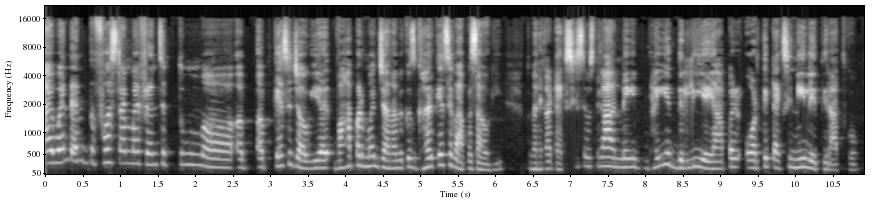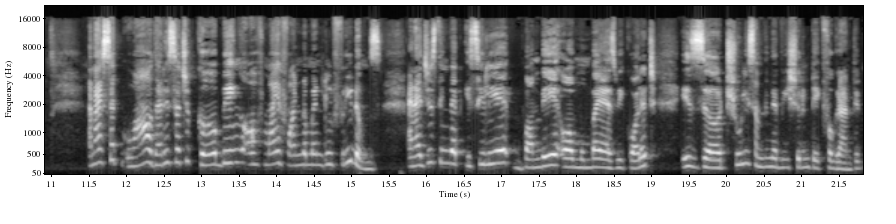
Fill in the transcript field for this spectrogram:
I went and the first time my friend से तुम अब अब कैसे जाओगी? वहाँ पर मत जाना बिकॉज़ घर कैसे वापस आओगी? तो मैंने कहा टैक्सी से? उसने कहा, नहीं, भाई, ये दिल्ली है, यहाँ पर औरतें टैक्सी नहीं लेती रात को. And I said, wow, that is such a curbing of my fundamental freedoms. And I just think that isiliye Bombay or Mumbai, as we call it, is uh, truly something that we shouldn't take for granted.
